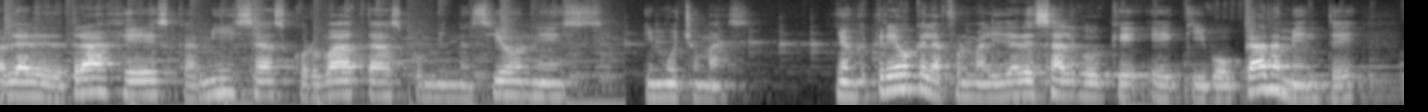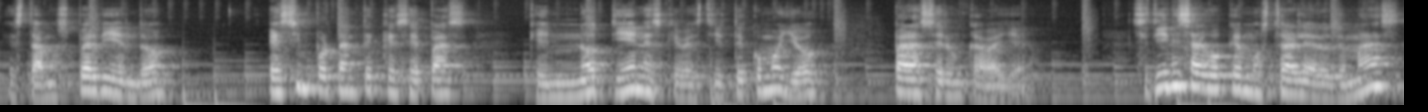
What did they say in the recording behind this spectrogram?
Hablaré de trajes, camisas, corbatas, combinaciones y mucho más. Y aunque creo que la formalidad es algo que equivocadamente estamos perdiendo, es importante que sepas que no tienes que vestirte como yo para ser un caballero. Si tienes algo que mostrarle a los demás,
